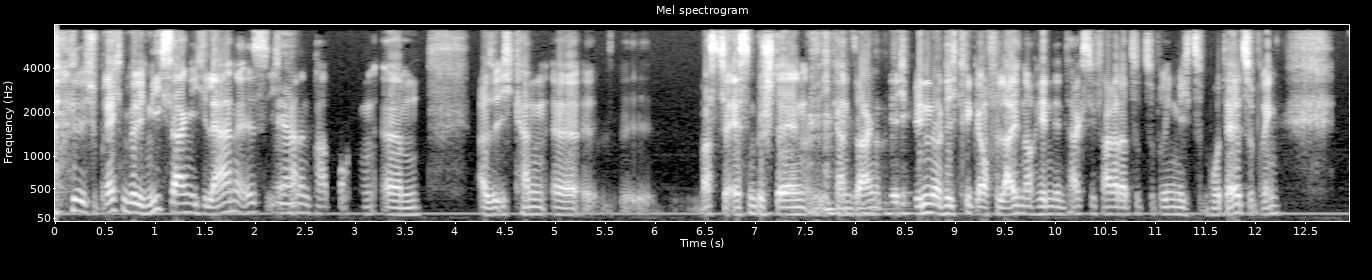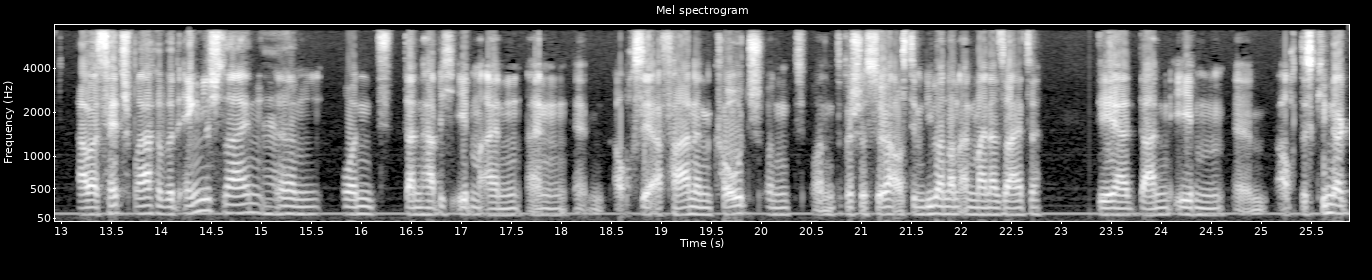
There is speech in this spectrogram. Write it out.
sprechen würde ich nicht sagen, ich lerne es, ich ja. kann ein paar Wochen, ähm, also ich kann äh, was zu essen bestellen und ich kann sagen, ich bin und ich kriege auch vielleicht noch hin, den Taxifahrer dazu zu bringen, mich zum Hotel zu bringen. Aber Setsprache wird Englisch sein ja. ähm, und dann habe ich eben einen, einen ähm, auch sehr erfahrenen Coach und, und Regisseur aus dem Libanon an meiner Seite, der dann eben ähm, auch das Kinder-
